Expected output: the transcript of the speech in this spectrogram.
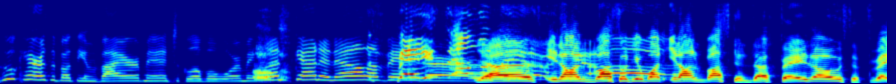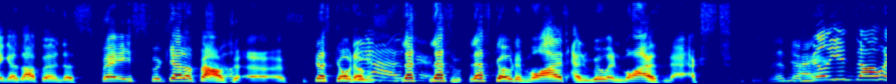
who cares about the environment, global warming? Let's get an elevator. Space elevator! Yes, Elon Musk. What do you want Elon Musk and Jeff Bezos to bring us up into space? Forget about the Earth. Let's go to Yeah, let's okay. let's let's go to Mars and ruin Mars next. That's a right. million dollar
